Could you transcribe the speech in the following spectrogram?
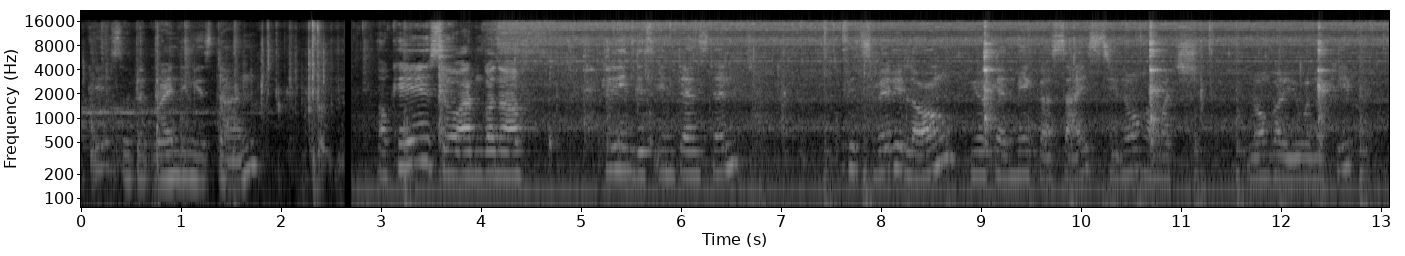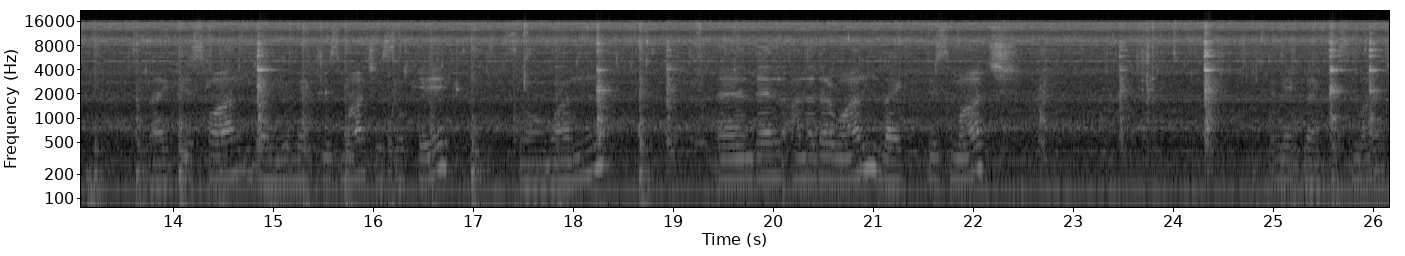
Okay, so the grinding is done. Okay, so I'm gonna clean this intestine if it's very long you can make a size you know how much longer you want to keep. Like this one then you make this much it's okay. So one. And then another one like this much. You make like this much.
